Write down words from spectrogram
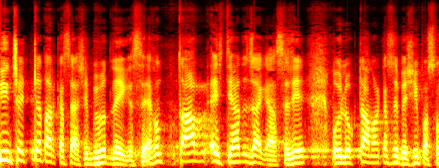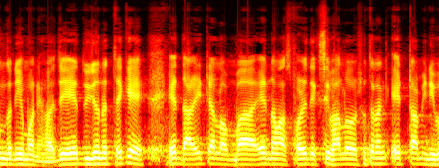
তিন চারটা তার কাছে আসে, বিপদ লেগে গেছে। এখন তার ইতিহাদের জায়গা আছে যে ওই লোকটা আমার কাছে বেশি পছন্দনীয় মনে হয়, যে এ দুইজনের থেকে এর দাড়িটা লম্বা এর নামাজ পড়ে দেখছি ভালো, সুতরাং এরটা আমি নিব,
